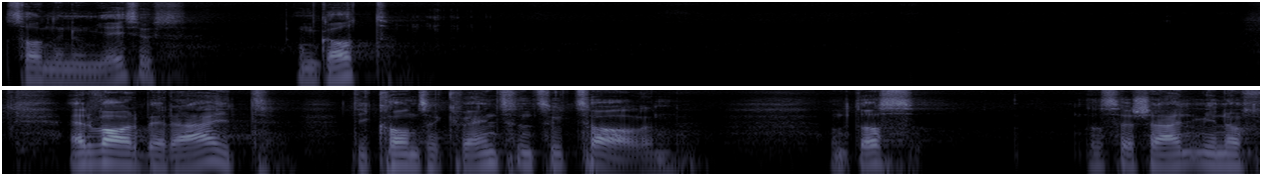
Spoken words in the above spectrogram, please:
sondern um Jesus, um Gott. Er war bereit, die Konsequenzen zu zahlen. Und das, das erscheint mir noch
